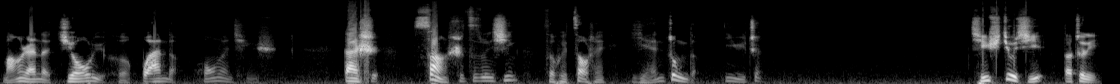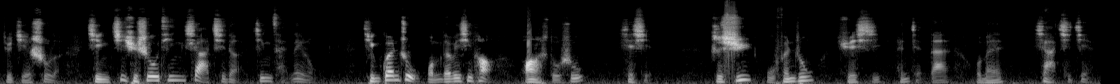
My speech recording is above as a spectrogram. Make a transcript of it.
茫然的焦虑和不安的。慌乱情绪，但是丧失自尊心则会造成严重的抑郁症。情绪救急到这里就结束了，请继续收听下期的精彩内容，请关注我们的微信号“黄老师读书”，谢谢。只需五分钟，学习很简单，我们下期见。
